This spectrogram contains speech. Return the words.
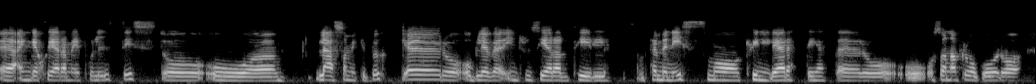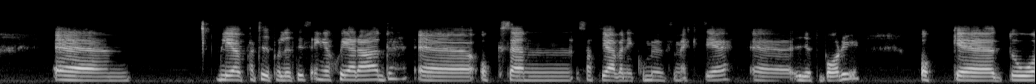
eh, engagera mig politiskt och, och läsa mycket böcker och, och, blev intresserad till liksom, feminism och kvinnliga rättigheter och, och, och sådana frågor. Och, eh, blev partipolitiskt engagerad eh, och sen satt jag även i kommunfullmäktige eh, i Göteborg. Och eh, då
